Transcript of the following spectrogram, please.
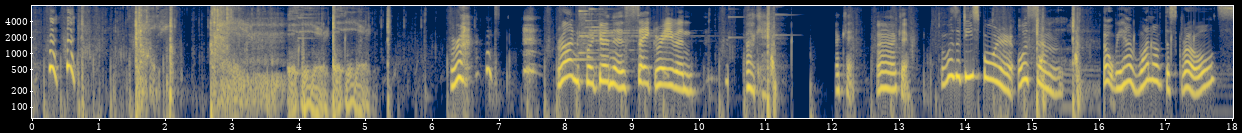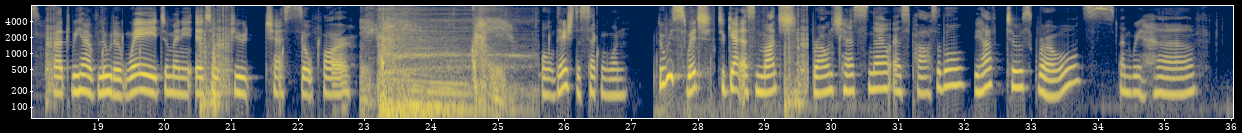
Run! Run, for goodness sake, Raven! Okay. Okay. Okay. It was a despawner. Awesome. Oh, we have one of the scrolls, but we have looted way too many, uh, too few chests so far. Oh, there's the second one. Do we switch to get as much brown chests now as possible? We have two scrolls and we have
